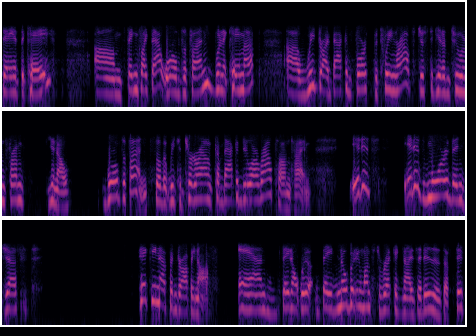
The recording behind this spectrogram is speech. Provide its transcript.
day at the K, um, things like that. Worlds of Fun when it came up. Uh, we drive back and forth between routes just to get them to and from, you know, Worlds of Fun, so that we could turn around and come back and do our routes on time. It is it is more than just picking up and dropping off and they don't re- they nobody wants to recognize it. it is a fifth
